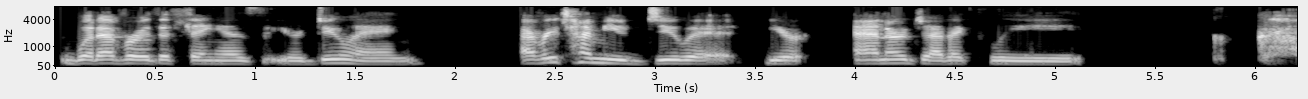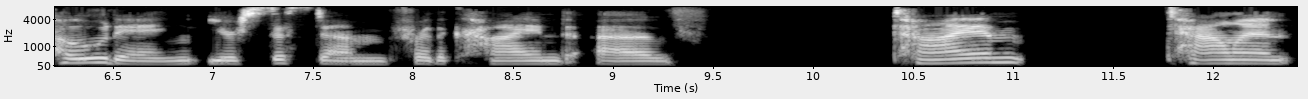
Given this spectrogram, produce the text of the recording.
whatever the thing is that you're doing, every time you do it, you're energetically coding your system for the kind of time, talent,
